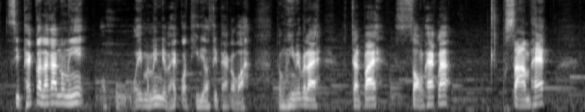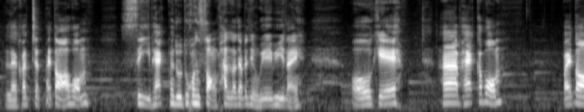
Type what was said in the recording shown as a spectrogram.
10แพ็คก่อนแล้วกันตรงนี้ โอ้โห มันไม่มีแบบให้กดทีเดียว10แพ็คหรอวะ ตรงนี้ไม่เป็นไร จัดไป 2 แพ็คละ3แพ็ค แล้วก็จัดไปต่อครับผม 4 แพ็ค มาดูทุกคน 2,000 เราจะไปถึง VIP ไหน โอเค 5 แพ็คครับผม ไปต่อ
